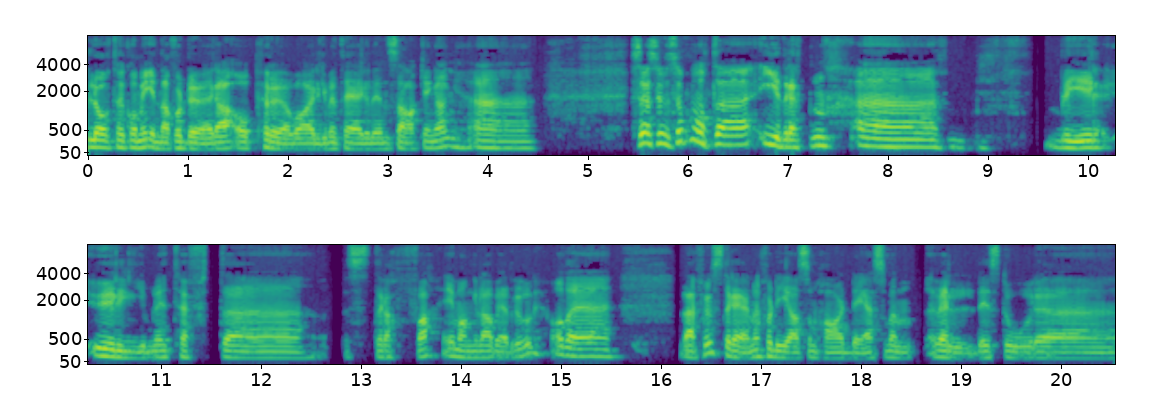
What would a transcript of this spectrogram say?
lov til å komme innafor døra og prøve å argumentere din sak engang. Uh, så jeg syns jo på en måte idretten uh, blir urimelig tøft uh, straffa, i mangel av bedre ord. Og det, det, er frustrerende for de som har det som en veldig stor uh,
